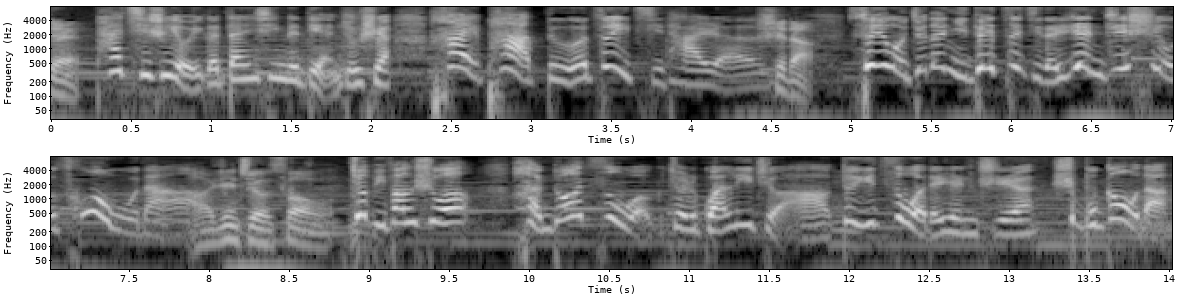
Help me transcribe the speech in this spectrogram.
对他其实有一个担心的点，就是害怕得罪其他人。是的，所以我觉得你对自己的认知是有错误的啊，认知有错误。就比方说，很多自我就是管理者啊，对于自我的认知是不够的。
